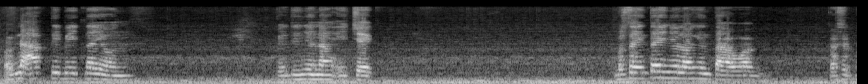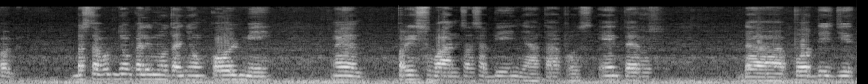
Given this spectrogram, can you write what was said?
Pag na-activate na yun, pwede nyo nang i-check. Basta hintayin nyo lang yung tawag. Kasi pag, basta huwag nyo kalimutan yung call me. Ngayon, press 1, sasabihin niya. Tapos, enter the 4 digit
